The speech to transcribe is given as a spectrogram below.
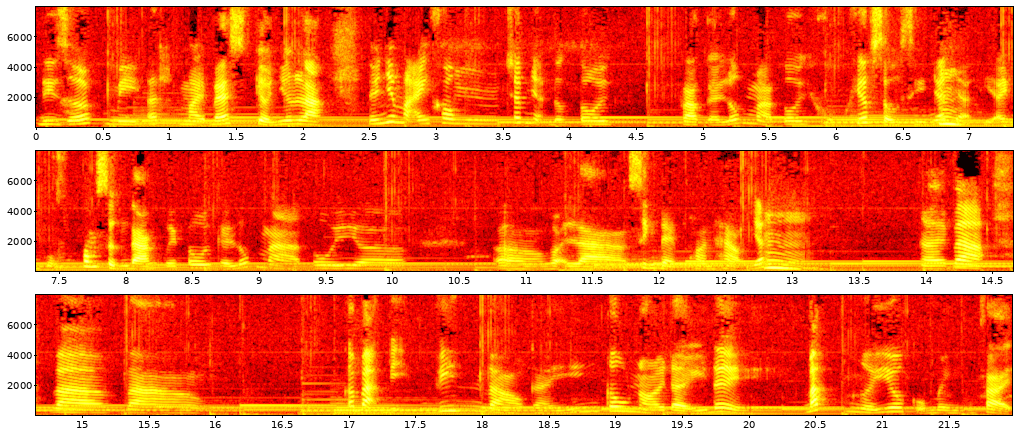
deserve me at my best kiểu như là nếu như mà anh không chấp nhận được tôi vào cái lúc mà tôi khủng khiếp xấu xí nhất ừ. thì anh cũng không xứng đáng với tôi cái lúc mà tôi uh, uh, gọi là xinh đẹp hoàn hảo nhất ừ. đấy và và và các bạn bị vin vào cái câu nói đấy để bắt người yêu của mình phải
